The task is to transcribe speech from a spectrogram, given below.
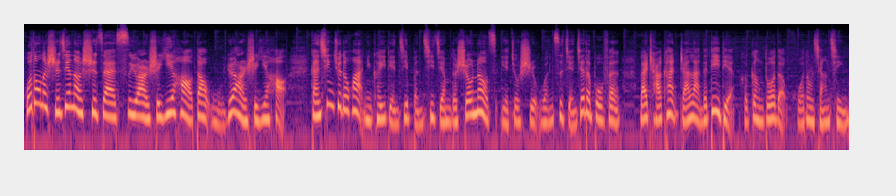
活动的时间呢是在四月二十一号到五月二十一号。感兴趣的话，你可以点击本期节目的 show notes，也就是文字简介的部分，来查看展览的地点和更多的活动详情。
